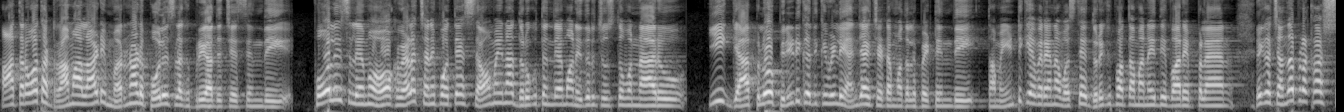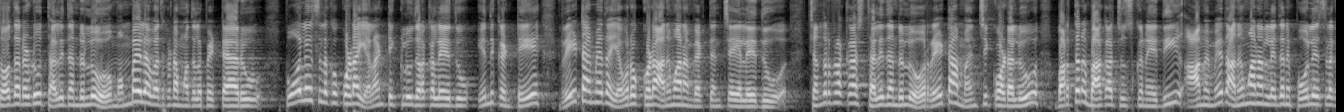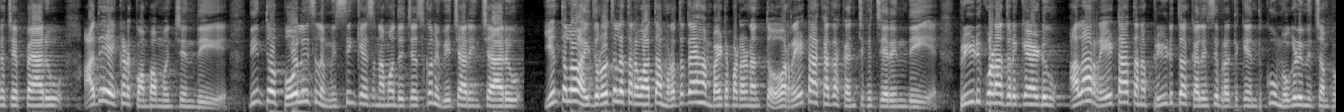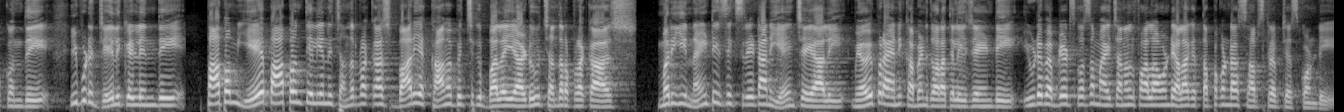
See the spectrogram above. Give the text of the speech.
ఆ తర్వాత డ్రామాలాడి మరునాడు పోలీసులకు ఫిర్యాదు చేసింది. పోలీసులేమో ఒకవేళ చనిపోతే శవమైనా దొరుకుతుందేమో అని ఎదురు చూస్తూ ఉన్నారు. ఈ గ్యాప్లో పిరిడి గదికి వెళ్ళి ఎంజాయ్ చేయడం మొదలుపెట్టింది. తమ ఇంటికి ఎవరైనా వస్తే దొరికిపోతామనేది వారి ప్లాన్ ఇక చంద్రప్రకాష్ సోదరుడు తల్లిదండ్రులు ముంబైలో వెతకడం మొదలుపెట్టారు. పోలీసులకు కూడా ఎలాంటి క్లూ దొరకలేదు. ఎందుకంటే రేటా మీద ఎవరూ కూడా అనుమానం వ్యక్తం చేయలేదు. చంద్రప్రకాష్ తల్లిదండ్రులు రేటా మంచి కోడలు భర్తను బాగా చూసుకునేది ఆమె మీద అనుమానం లేదని పోలీసులకు చెప్పారు. అదే ఇక్కడ కొంపముంచింది దీంతో పోలీసులు మిస్సింగ్ కేసు నమోదు చేసుకుని విచారించారు. ఇంతలో ఐదు రోజుల తర్వాత మృతదేహం బయటపడడంతో రేటా కథ కంచికి చేరింది. ప్రియుడు కూడా దొరికాడు. అలా రేటా తన ప్రియుడితో కలిసి బ్రతికేందుకు మొగుడిని చంపుకుంది. ఇప్పుడు జైలుకెళ్ళింది. పాపం ఏ పాపం తెలియని చంద్రప్రకాష్ భార్య కామపిచ్చికి బలయ్యాడు చంద్రప్రకాష్. మరి ఈ నైన్టీ సిక్స్ రేటాని ఏం చేయాలి? మీ అభిప్రాయాన్ని కమెంట్ ద్వారా తెలియజేయండి. ఈ వీడియో అప్డేట్స్ కోసం మా ఛానల్ ఫాలో అవ్వండి. అలాగే తప్పకుండా సబ్స్క్రైబ్ చేసుకోండి.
